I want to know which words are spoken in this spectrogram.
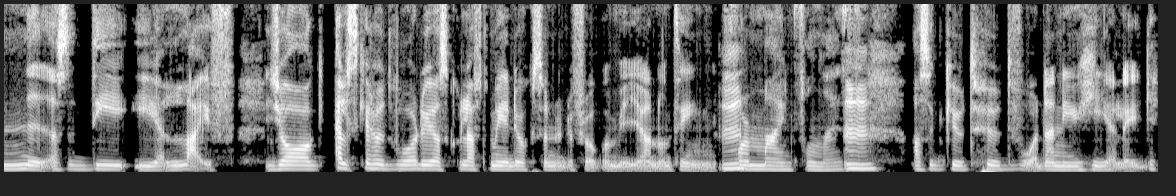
Nej, alltså det är life. Jag älskar hudvård och jag skulle haft med det också när du frågar om jag gör någonting Mm. for mindfulness. Alltså gud, hudvård den är ju helig.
